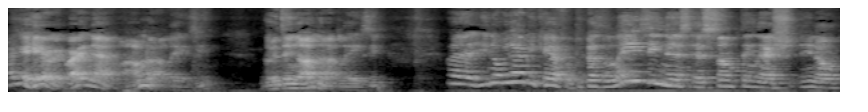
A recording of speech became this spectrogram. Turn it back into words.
I can hear it right now. I'm not lazy. Good thing I'm not lazy. But you know, we gotta be careful because laziness is something that you know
